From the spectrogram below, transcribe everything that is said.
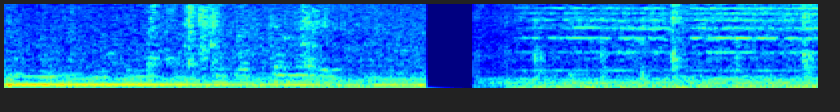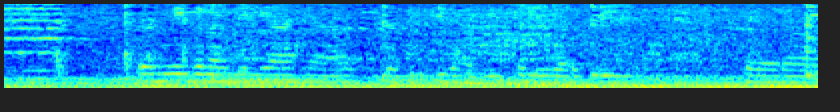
म्हणून म्हटलं तर मी बनवलेली आहे आज कोबीची भाजी चलीवरती. तर अं,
